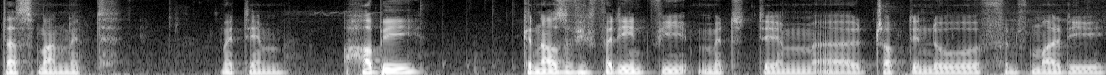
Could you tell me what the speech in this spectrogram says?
dass man mit, mit dem Hobby genauso viel verdient wie mit dem äh, Job, den du fünfmal die,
